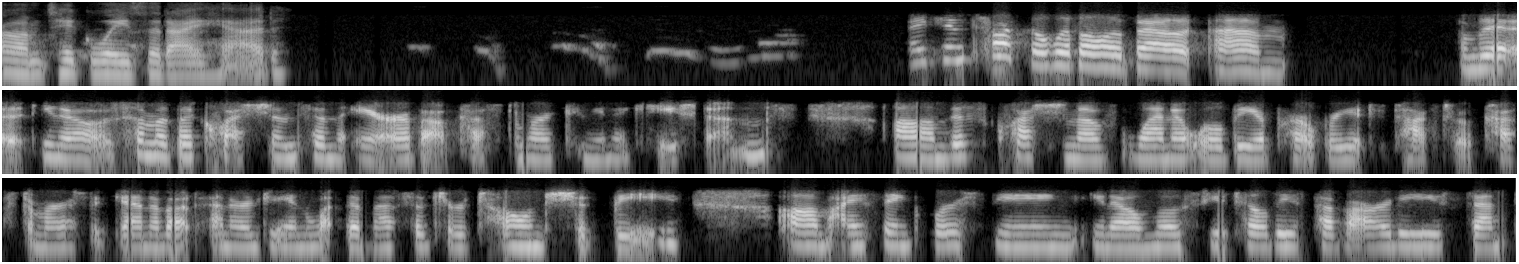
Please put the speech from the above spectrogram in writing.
um, takeaways that i had. I can talk a little about um, the, you know, some of the questions in the air about customer communications. Um, this question of when it will be appropriate to talk to customers again about energy and what the message or tone should be. Um, I think we're seeing, you know, most utilities have already sent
